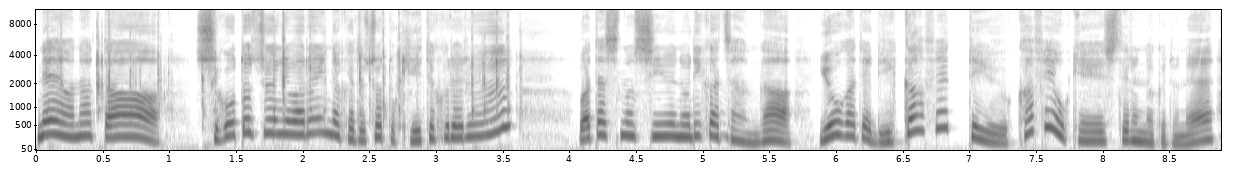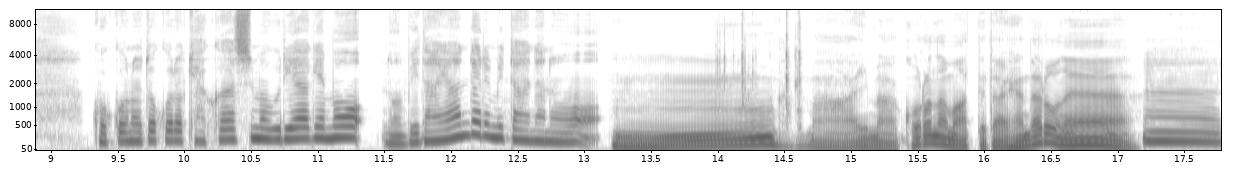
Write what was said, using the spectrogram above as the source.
ねえあなた。仕事中に悪いんだけどちょっと聞いてくれる？私の親友のリカちゃんが洋画でリカフェっていうカフェを経営してるんだけどね。ここのところ客足も売り上げも伸び悩んでるみたいなの。うんまあ今コロナもあって大変だろうね。うん。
